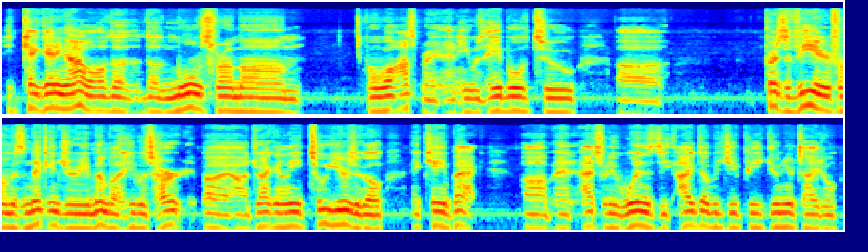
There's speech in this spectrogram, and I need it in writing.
he kept getting out of the those moves from um, from Will Ospreay, and he was able to uh, persevere from his neck injury. Remember, he was hurt by uh, Dragon Lee two years ago and came back um, and actually wins the IWGP Junior title.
